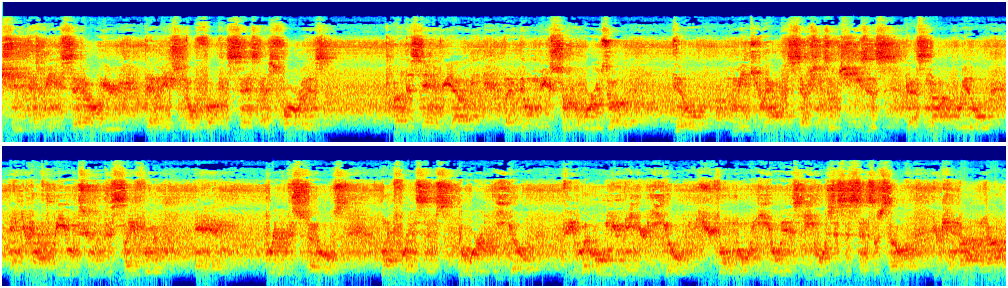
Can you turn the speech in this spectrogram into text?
shit that's being said out here that makes no fucking sense as far as understanding reality. Like they'll mix certain words up. They'll make you have perceptions of Jesus that's not real, and you have to be able to decipher and break the spells. Like for instance, the word ego. People like, oh, you and your ego. You don't know what ego is. Ego is just a sense of self. You cannot not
